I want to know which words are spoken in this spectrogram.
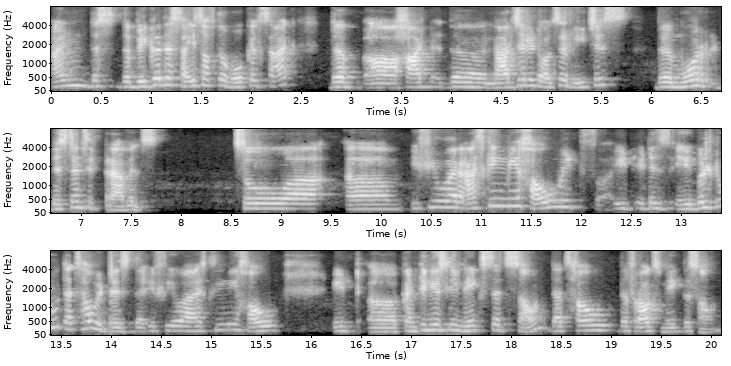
And this, the bigger the size of the vocal sac, the uh, hard, the larger it also reaches the more distance it travels. So uh, uh, if you are asking me how it, it, it is able to, that's how it is. If you are asking me how it uh, continuously makes that sound, that's how the frogs make the sound.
